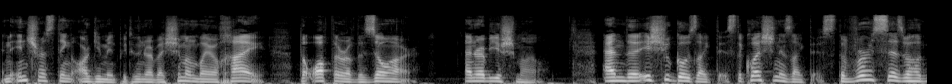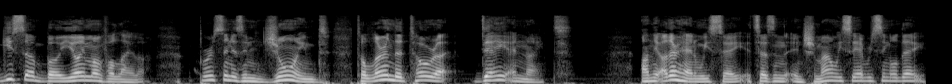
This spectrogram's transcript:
an interesting argument between Rabbi Shimon Bar Yochai, the author of the Zohar, and Rabbi Yishmael. And the issue goes like this. The question is like this. The verse says, A person is enjoined to learn the Torah day and night. On the other hand, we say, it says in, in Shema, we say every single day,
